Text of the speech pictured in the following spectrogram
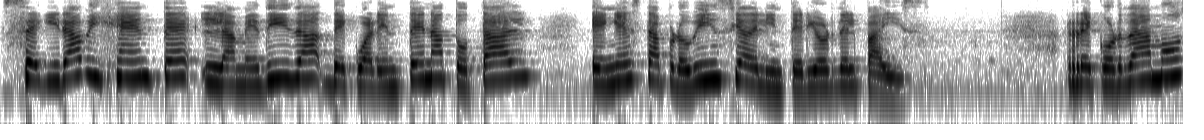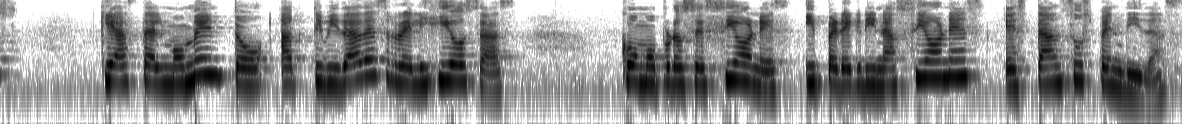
seguirá vigente la medida de cuarentena total en esta provincia del interior del país. Recordamos que hasta el momento actividades religiosas como procesiones y peregrinaciones están suspendidas.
